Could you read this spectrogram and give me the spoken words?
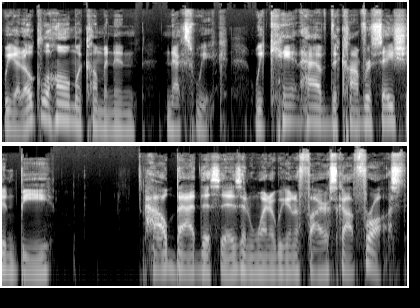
We got Oklahoma coming in next week. We can't have the conversation be how bad this is and when are we going to fire Scott Frost.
